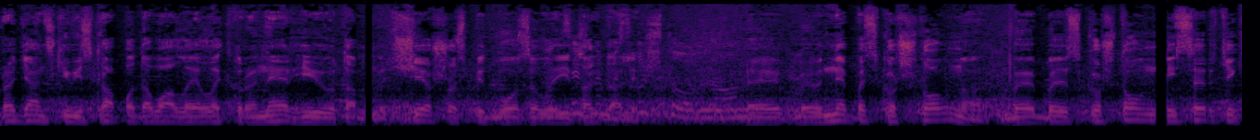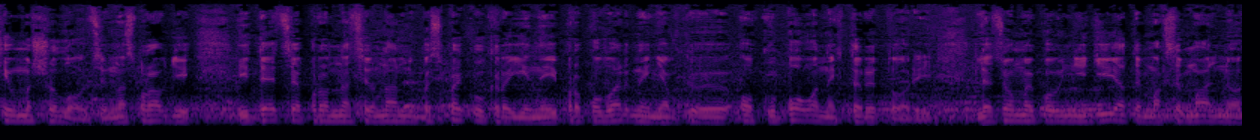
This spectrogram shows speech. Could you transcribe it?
радянські війська подавали електроенергію, там ще щось підвозили і Це так не далі. безкоштовно. Е, Не безкоштовно, безкоштовний сир тільки в мишеловці. Насправді йдеться про національну безпеку України і про повернення е, окупованих територій. Для цього ми повинні діяти максимально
